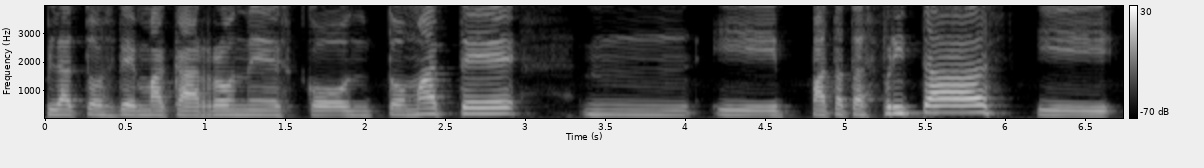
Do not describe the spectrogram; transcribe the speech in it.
platos de macarrones con tomate mm, y patatas fritas y...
